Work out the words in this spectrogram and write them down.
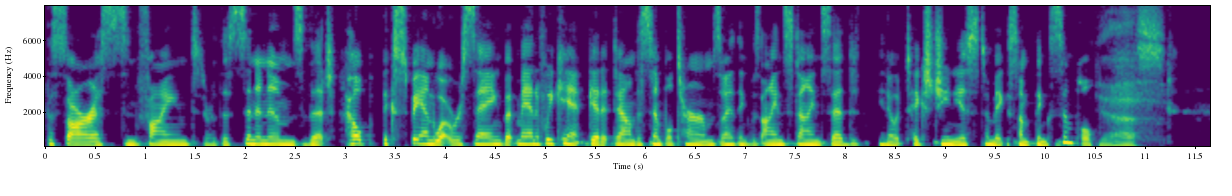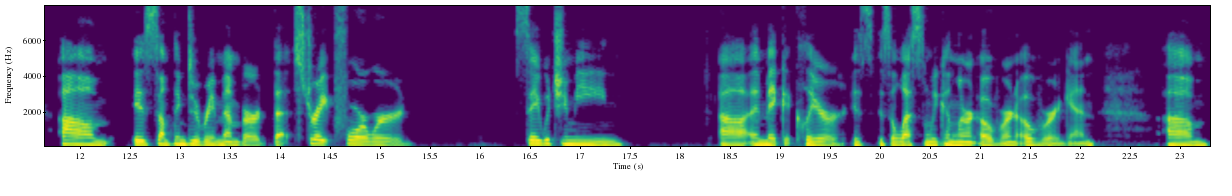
thesaurus and find or the synonyms that help expand what we're saying. But man, if we can't get it down to simple terms, and I think it was Einstein said, you know, it takes genius to make something simple Yes. um, is something to remember that straightforward, say what you mean, uh, and make it clear is, is a lesson we can learn over and over again. Um,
